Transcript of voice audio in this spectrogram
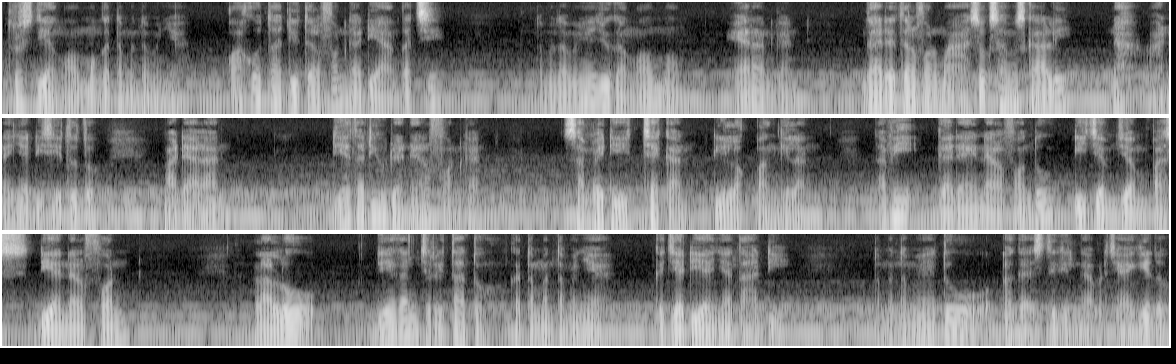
Terus dia ngomong ke teman-temannya, kok aku tadi telepon gak diangkat sih? Teman-temannya juga ngomong, heran kan? Gak ada telepon masuk sama sekali. Nah, anehnya di situ tuh. Padahal dia tadi udah nelpon kan, sampai dicek kan di log panggilan. Tapi gak ada yang nelpon tuh di jam-jam pas dia nelpon. Lalu dia kan cerita tuh ke teman-temannya kejadiannya tadi. Teman-temannya tuh agak sedikit nggak percaya gitu.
